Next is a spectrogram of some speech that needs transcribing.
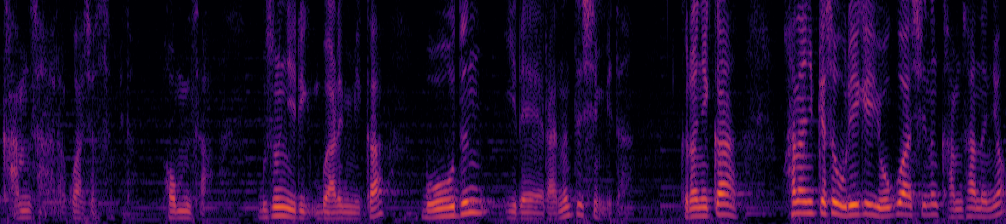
감사하라고 하셨습니다. 범사 무슨 일이 말입니까? 모든 일에라는 뜻입니다. 그러니까 하나님께서 우리에게 요구하시는 감사는요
